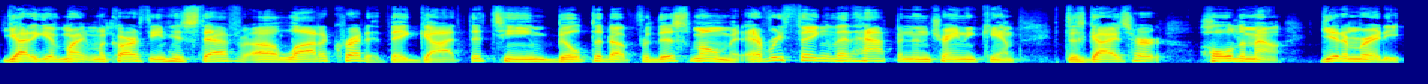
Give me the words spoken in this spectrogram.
you got to give Mike McCarthy and his staff a lot of credit. They got the team, built it up for this moment. Everything that happened in training camp. If this guy's hurt, hold him out. Get him ready.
